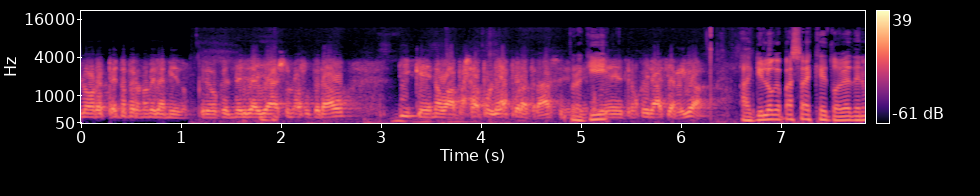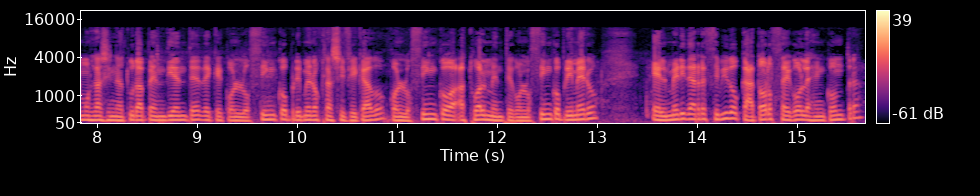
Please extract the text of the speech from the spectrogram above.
lo respeto, pero no me da miedo. Creo que el Mérida ya eso lo ha superado y que no va a pasar problemas por atrás. eh. Pero aquí- Tenemos que- tenemos que ir hacia arriba. Aquí lo que pasa es que todavía tenemos la asignatura pendiente de que con los cinco primeros clasificados, con los cinco actualmente, con los cinco primeros, el Mérida ha recibido 14 goles en contra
